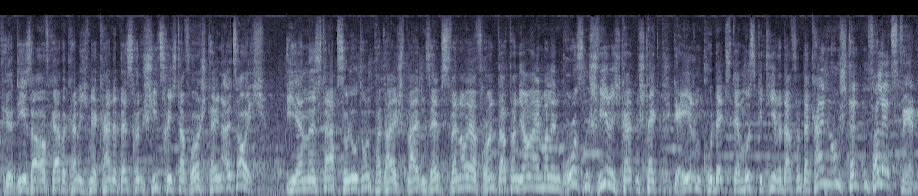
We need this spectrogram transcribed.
Für diese Aufgabe kann ich mir keine besseren Schiedsrichter vorstellen als euch. Ihr müsst absolut unparteiisch bleiben, selbst wenn euer Freund D'Artagnan einmal in großen Schwierigkeiten steckt. Der Ehrenkodex der Musketiere darf unter keinen Umständen verletzt werden.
